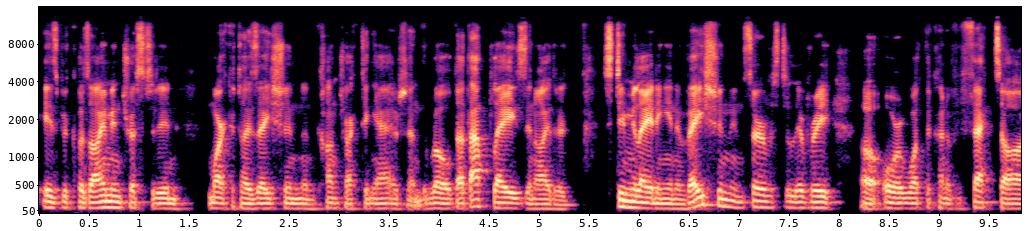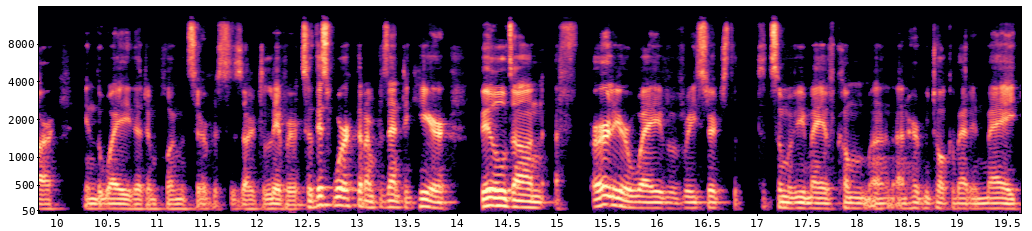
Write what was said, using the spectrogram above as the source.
is because I'm interested in marketization and contracting out and the role that that plays in either stimulating innovation in service delivery uh, or what the kind of effects are in the way that employment services are delivered. So this work that I'm presenting here builds on earlier wave of research that, that some of you may have come and, and heard me talk about in May,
